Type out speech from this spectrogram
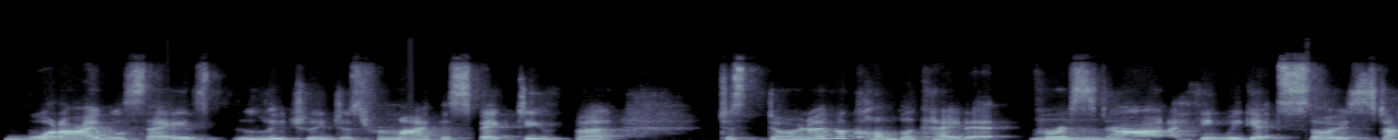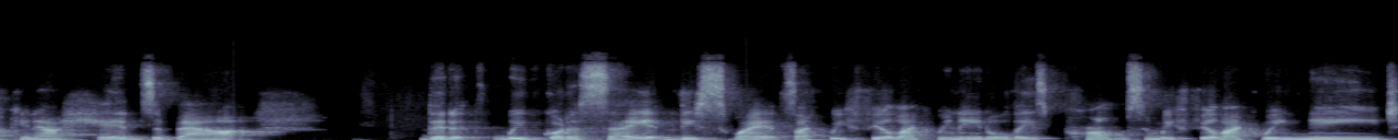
what I will say is literally just from my perspective, but just don't overcomplicate it for mm. a start. I think we get so stuck in our heads about that it, we've got to say it this way. It's like we feel like we need all these prompts and we feel like we need,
